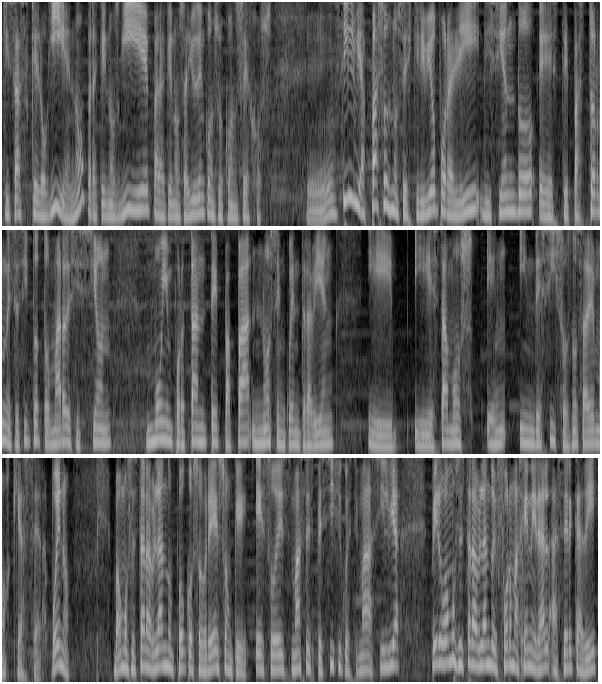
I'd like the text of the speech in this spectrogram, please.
quizás que lo guíe, ¿no? Para que nos guíe, para que nos ayuden con sus consejos. Sí. Silvia Pasos nos escribió por allí diciendo, este pastor, necesito tomar decisión muy importante, papá no se encuentra bien y, y estamos en indecisos, no sabemos qué hacer. Bueno, vamos a estar hablando un poco sobre eso, aunque eso es más específico, estimada Silvia, pero vamos a estar hablando de forma general acerca de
